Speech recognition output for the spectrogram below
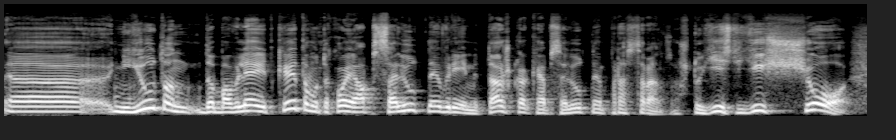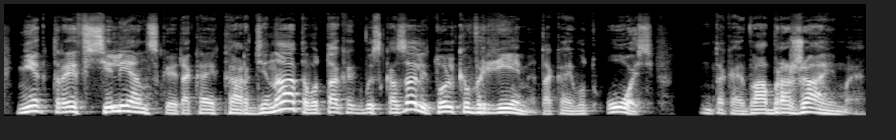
э, Ньютон добавляет к этому такое абсолютное время, так же, как и абсолютное пространство, что есть еще некоторая вселенская такая координата, вот так, как вы сказали, только время, такая вот ось, такая воображаемая,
